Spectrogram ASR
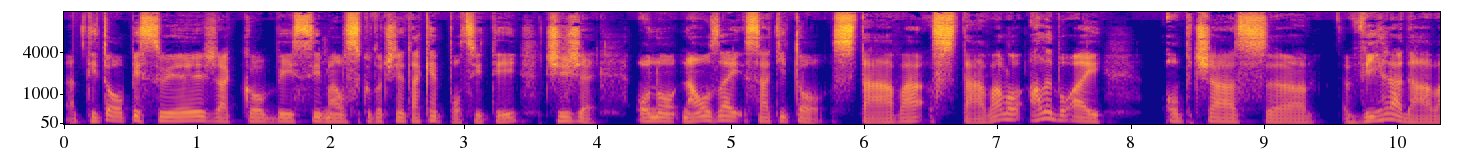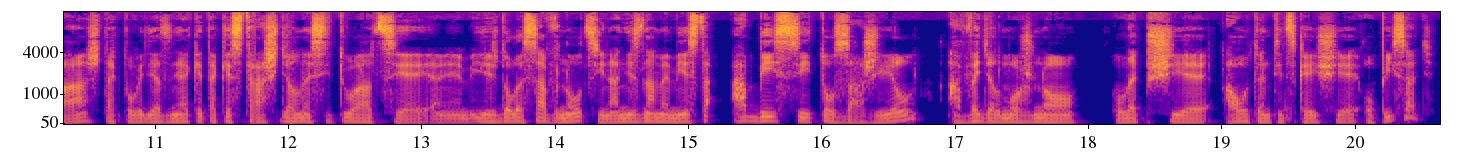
Ty to opisuješ, ako by si mal skutočne také pocity, čiže ono naozaj sa ti to stáva, stávalo, alebo aj občas e, vyhľadávaš, tak povediať, nejaké také strašidelné situácie, ideš do lesa v noci na neznáme miesta, aby si to zažil a vedel možno lepšie, autentickejšie opísať?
